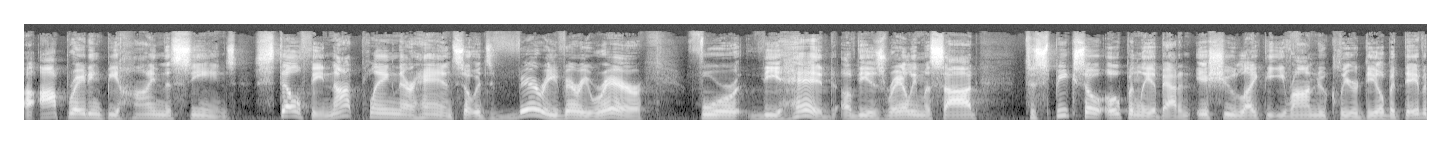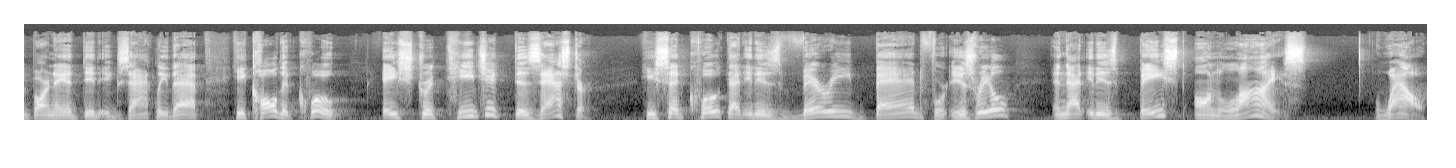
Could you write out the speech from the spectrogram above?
uh, operating behind the scenes, stealthy, not playing their hand. So it's very, very rare for the head of the Israeli Mossad to speak so openly about an issue like the Iran nuclear deal. But David Barnea did exactly that. He called it, quote, a strategic disaster. He said, quote, that it is very bad for Israel and that it is based on lies. Wow.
